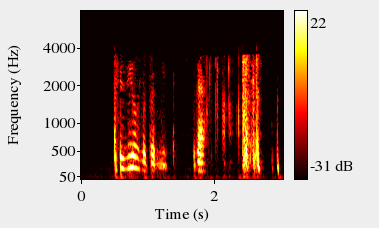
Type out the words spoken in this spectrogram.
si Dios lo permite. Gracias.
